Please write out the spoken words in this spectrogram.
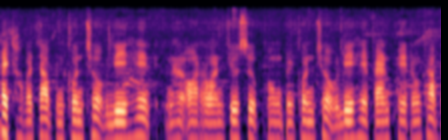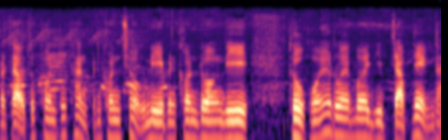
ให้ข้าพเจ้าเป็นคนโชคดีให้นางอรวรรณจิวสืบพงศ์เป็นคนโชคดีให้แฟนเพจของข้าพเจ้าทุกคนทุกท่านเป็นคนโชคดีเป็นคนดวงดี ถูกหวยรวยเบอร์หยิบจับเลขใด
